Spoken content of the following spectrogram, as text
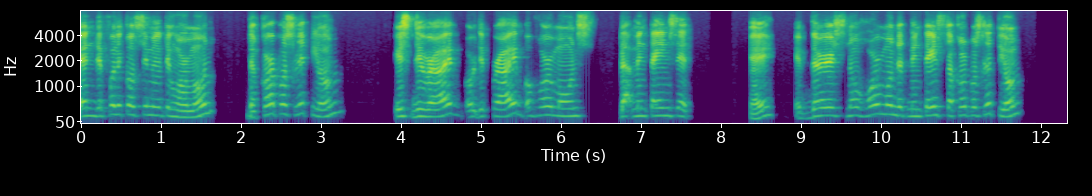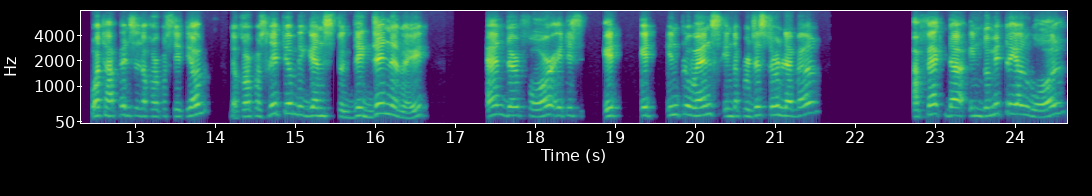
and the follicle stimulating hormone, the corpus luteum is derived or deprived of hormones that maintains it. Okay? If there is no hormone that maintains the corpus luteum, what happens to the corpus luteum? The corpus luteum begins to degenerate and therefore it is it it influence in the progesterone level affect the endometrial wall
